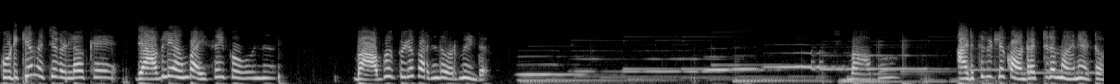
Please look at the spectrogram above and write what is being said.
കുടിക്കാൻ വെച്ച വെള്ളമൊക്കെ രാവിലെ ആകുമ്പോ ഐസായി പോകുമെന്ന് ബാബു എപ്പോഴും പറഞ്ഞത് ഓർമ്മയുണ്ട്. ബാബു അടുത്ത വീട്ടിലെ കോൺട്രാക്ടറുടെ മകനാട്ടോ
